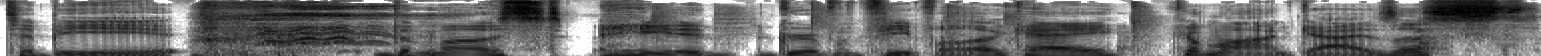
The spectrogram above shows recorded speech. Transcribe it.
to be the most hated group of people. Okay, come on, guys. Let's.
